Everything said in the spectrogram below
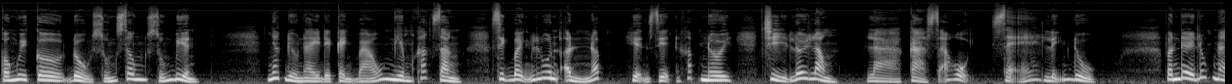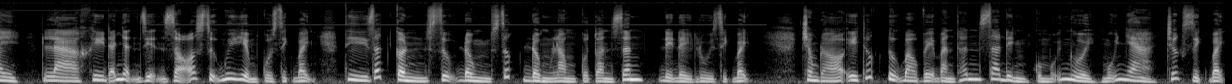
có nguy cơ đổ xuống sông, xuống biển. Nhắc điều này để cảnh báo nghiêm khắc rằng dịch bệnh luôn ẩn nấp, hiện diện khắp nơi, chỉ lơi lỏng là cả xã hội sẽ lĩnh đủ. Vấn đề lúc này là khi đã nhận diện rõ sự nguy hiểm của dịch bệnh thì rất cần sự đồng sức đồng lòng của toàn dân để đẩy lùi dịch bệnh. Trong đó ý thức tự bảo vệ bản thân gia đình của mỗi người, mỗi nhà trước dịch bệnh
